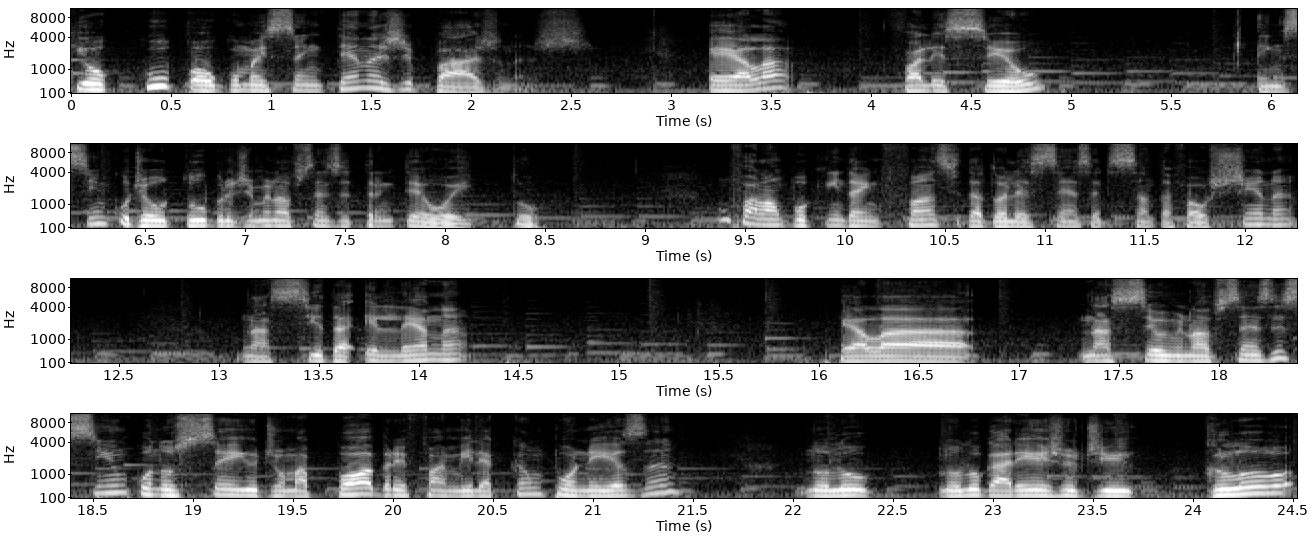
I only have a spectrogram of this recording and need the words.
que ocupa algumas centenas de páginas. Ela faleceu em 5 de outubro de 1938. Vamos falar um pouquinho da infância e da adolescência de Santa Faustina. Nascida Helena, ela nasceu em 1905 no seio de uma pobre família camponesa no, no lugarejo de Glo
